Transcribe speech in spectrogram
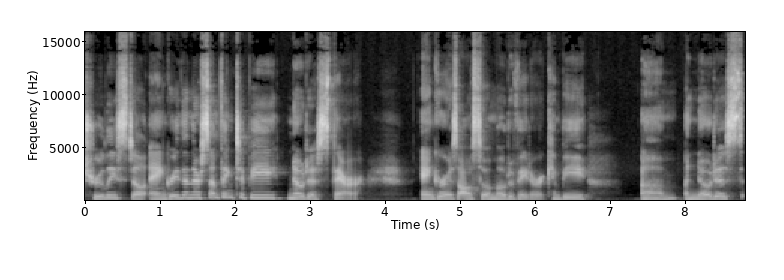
truly still angry, then there's something to be noticed there. Anger is also a motivator. It can be um, a notice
